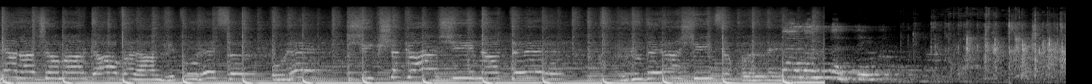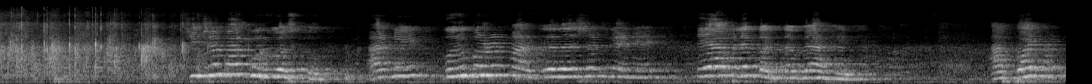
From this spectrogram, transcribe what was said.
ज्ञानाच्या मार्गावर आम्ही पुढेच पुढे शिक्षकांशी नाते. हृदयाशी जपले स्वागत करते शिक्षक हा गुरु असतो आणि गुरुकडून मार्गदर्शन घेणे हे आपले कर्तव्य आहे आपण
